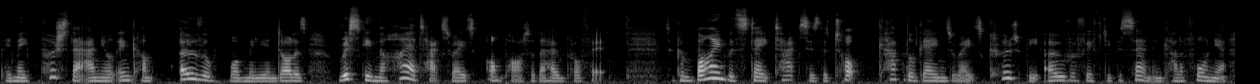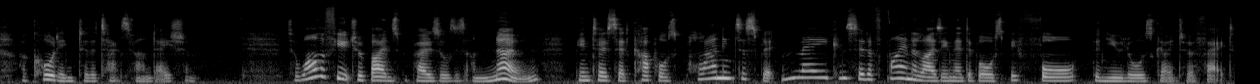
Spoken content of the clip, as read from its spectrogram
they may push their annual income over $1 million, risking the higher tax rates on part of the home profit. So, combined with state taxes, the top capital gains rates could be over 50% in California, according to the Tax Foundation. So while the future of Biden's proposals is unknown, Pinto said couples planning to split may consider finalising their divorce before the new laws go into effect.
